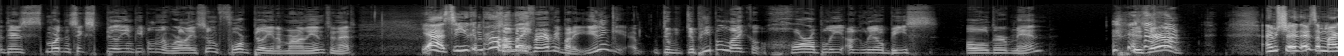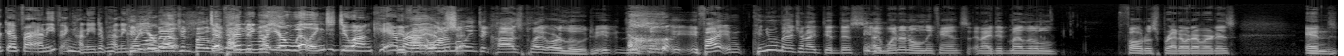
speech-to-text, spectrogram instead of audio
there's more than six billion people in the world. I assume four billion of them are on the internet. Yeah, so you can probably Somebody for everybody. You think do do people like horribly ugly, obese older men? Is there? A, I'm sure there's a market for anything, honey, depending Can what you you're will- by the way, if I depending what this- you're willing to do on if camera. I, well, I'm I'm sure- willing to cosplay or lewd. If, so if I can you imagine I did this? I went on OnlyFans and I did my little photo spread or whatever it is, and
